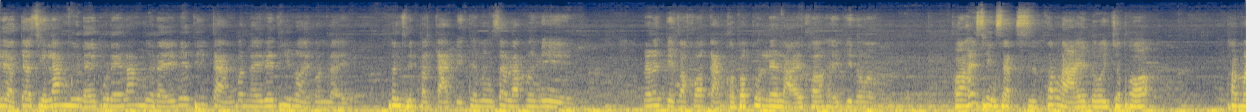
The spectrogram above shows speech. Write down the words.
แล้วจะสิล่ำมือใดผู้ใดล่ำมือใดเวทีกลางบันไดเวทีหน่อยบันไดเพิ่นสิประกาศอีกเทีนึงสำหรับมื้อนี้ แล้วติก็ขอการขอบพระคุณหลายๆขอให้พี่น้องขอให้สิ่งศักดิ์สิทธิ์ทั้งหลาย โดยเฉพาะพระไม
